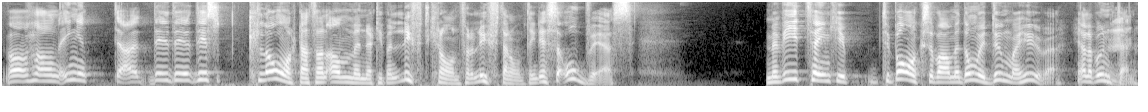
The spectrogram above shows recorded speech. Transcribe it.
vad fan, inget, ja, det, det, det är så klart att man använder typ en lyftkran för att lyfta någonting, det är så obvious. Men vi tänker ju tillbaks och bara, men de var ju dumma i huvudet, hela bunten.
